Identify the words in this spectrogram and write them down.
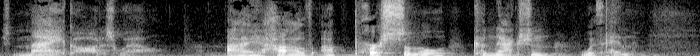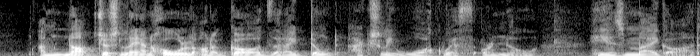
He's my God as well. I have a personal connection with Him. I'm not just laying hold on a God that I don't actually walk with or know. He is my God.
